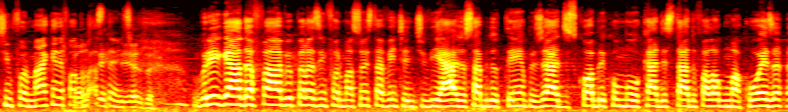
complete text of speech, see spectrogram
Te informar que ainda falta Com bastante. Certeza. Obrigada, Fábio, pelas informações. Tá vendo? A gente viaja, sabe do tempo, já descobre como cada estado fala alguma coisa.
